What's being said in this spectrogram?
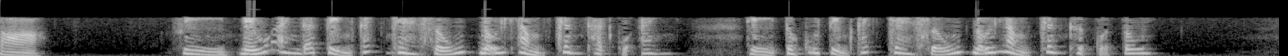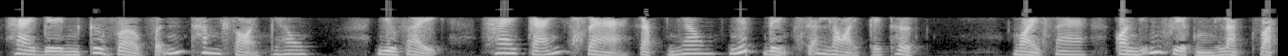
dò. Vì nếu anh đã tìm cách che giấu nỗi lòng chân thật của anh, thì tôi cũng tìm cách che giấu nỗi lòng chân thực của tôi. Hai bên cứ vờ vẫn thăm dò nhau, như vậy hai cái già gặp nhau nhất định sẽ lòi cái thật. Ngoài ra còn những việc lặt vặt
